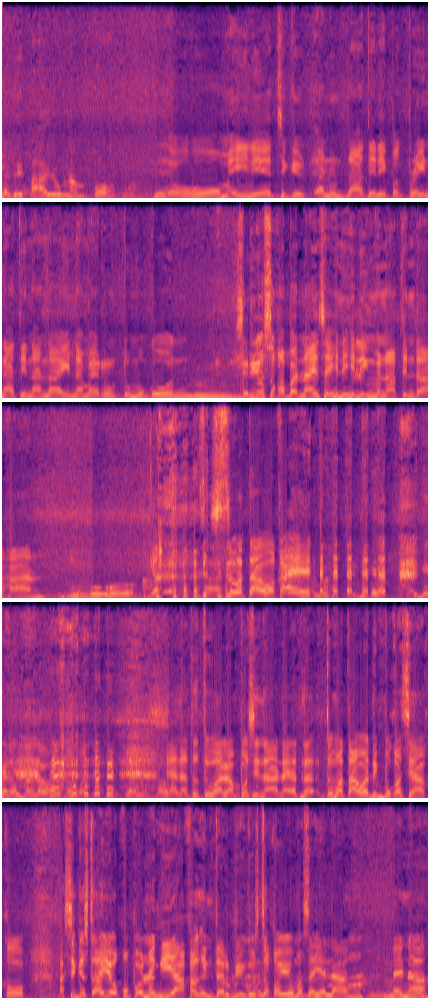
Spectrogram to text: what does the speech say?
gabi payong ng po ako. Eh, Oo, mainit. Sige, ano natin, ipag-pray natin nanay na mayroong tumugon. Seryoso ka ba, nay, sa hinihiling mo na tindahan? Oo. kasi tumatawa ka eh. Yan, natutuwa lang po si nanay. At na, tumatawa din po kasi ako. Kasi gusto, ayoko po nang iyakang interview. Gusto ko yung masaya lang. Ay na.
